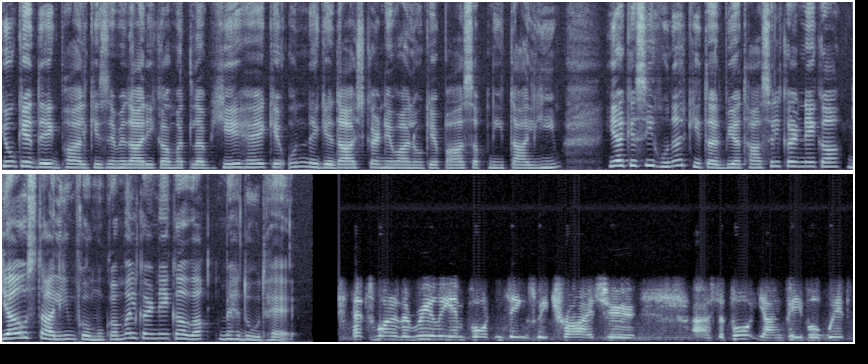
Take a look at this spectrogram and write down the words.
کیونکہ دیکھ بھال کی ذمہ داری کا مطلب یہ ہے کہ ان نگہداشت کرنے والوں کے پاس اپنی تعلیم یا کسی ہنر کی تربیت حاصل کرنے کا یا اس تعلیم کو مکمل کرنے کا وقت محدود ہے That's one of the really important things we try to uh, support young people with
